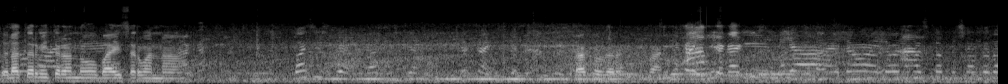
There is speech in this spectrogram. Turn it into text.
चला तर मित्रांनो बाय सर्वांना. दाखव जरा. नमस्कार प्रशांत दादा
